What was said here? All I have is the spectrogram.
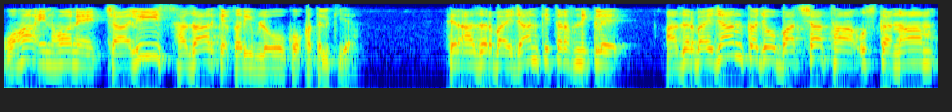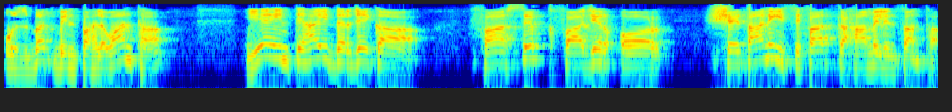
وہاں انہوں نے چالیس ہزار کے قریب لوگوں کو قتل کیا۔ پھر آذربائی جان کی طرف نکلے۔ آذربائی جان کا جو بادشاہ تھا، اس کا نام ازبک بن پہلوان تھا۔ یہ انتہائی درجے کا فاسق، فاجر اور شیطانی صفات کا حامل انسان تھا۔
